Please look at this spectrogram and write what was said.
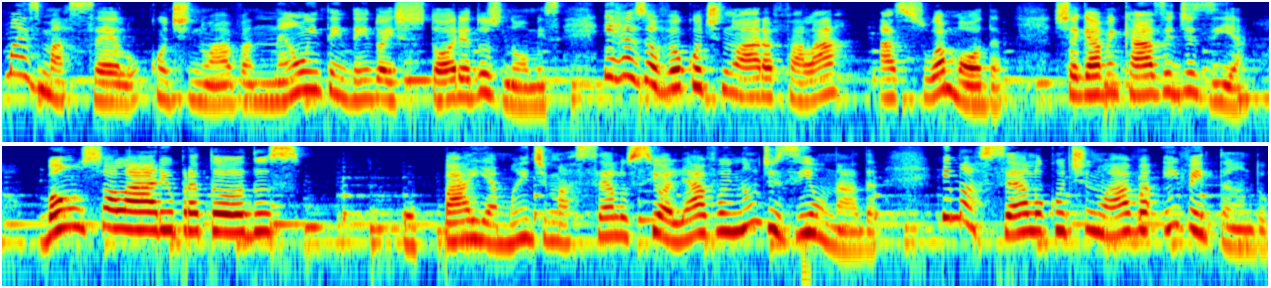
Mas Marcelo continuava não entendendo a história dos nomes e resolveu continuar a falar a sua moda. Chegava em casa e dizia: Bom solário para todos! O pai e a mãe de Marcelo se olhavam e não diziam nada, e Marcelo continuava inventando.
